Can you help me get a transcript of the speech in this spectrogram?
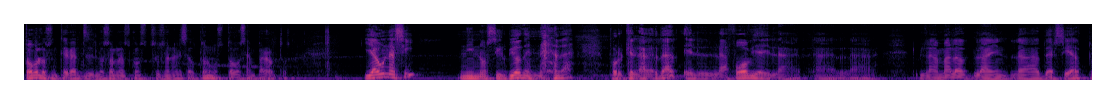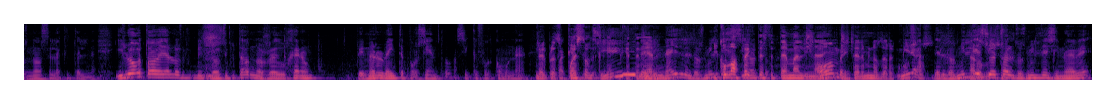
todos los integrantes de los órganos constitucionales autónomos, todos se ampararon todos. Y aún así, ni nos sirvió de nada, porque la verdad, el, la fobia y la, la, la la, mala, la, la, adversidad, pues no se la quitó el INAI. Y luego todavía los diputados nos redujeron primero el 20%, así que fue como una... Del presupuesto que, sí, que tenía el INAI del 2018. ¿Y cómo afecta este tema al INAI Hombre, en términos de recursos? Mira, del 2018 al 2019,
